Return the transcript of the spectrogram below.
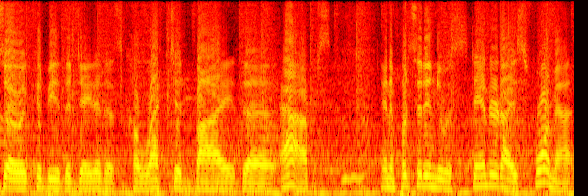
so it could be the data that's collected by the apps, and it puts it into a standardized format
